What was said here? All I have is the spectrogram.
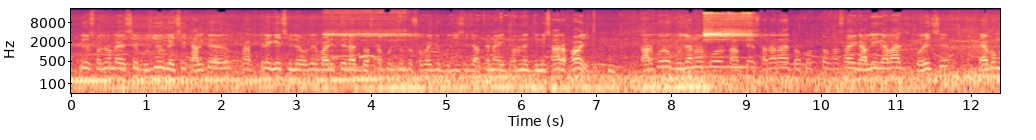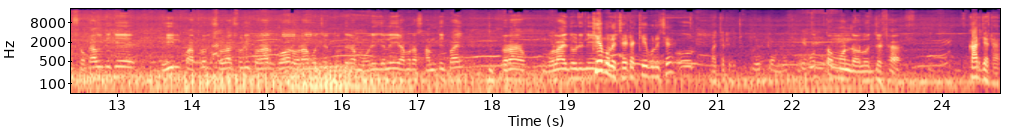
আত্মীয় স্বজনরা এসে বুঝিয়েও গেছে কালকে রাত্রে গেছিল ওদের বাড়িতে রাত দশটা পর্যন্ত সবাইকে বুঝিয়েছে যাতে না এই ধরনের জিনিস আর হয়। তারপরেও বোঝানোর পর রাতে সারা রাত অকথ্য ভাষায় গালিগালাজ করেছে এবং সকাল দিকে ঢিল পাথর ছোড়াছড়ি করার পর ওরা বলছে তোদেরা মরে গেলেই আমরা শান্তি পাই। তোরা গলায় দড়ি নিয়ে কে বলেছে? এটা কে বলেছে? ওর উত্তম মণ্ডল ওর জেঠা। কার জ্যাঠা?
